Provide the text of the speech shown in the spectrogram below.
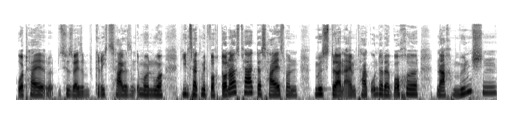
Urteil bzw. Gerichtstage sind immer nur Dienstag, Mittwoch, Donnerstag. Das heißt, man müsste an einem Tag unter der Woche nach München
